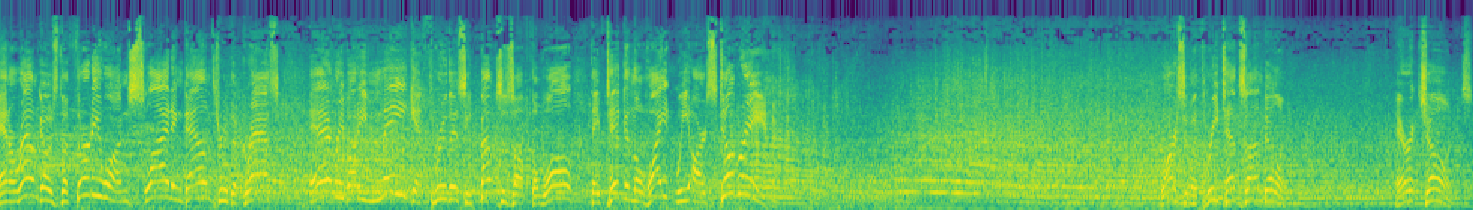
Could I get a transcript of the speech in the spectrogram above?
And around goes the 31, sliding down through the grass. Everybody may get through this. He bounces off the wall. They've taken the white. We are still green. Larson with three tenths on Dillon. Erik Jones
